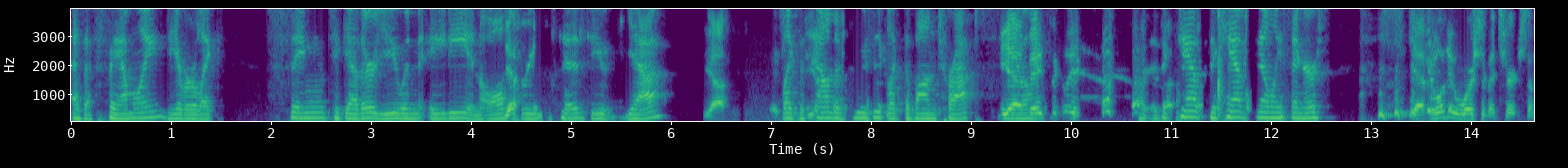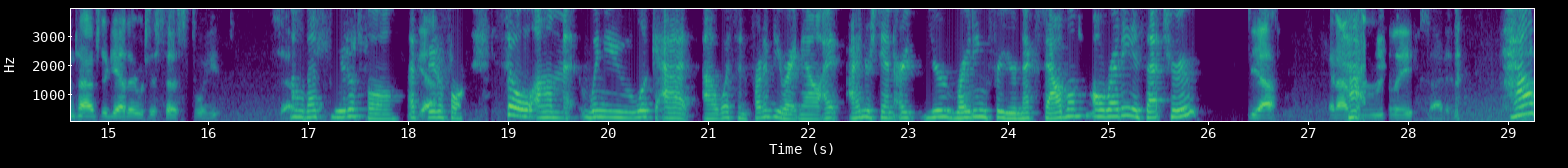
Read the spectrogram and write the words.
as a family, do you ever like sing together? You and Adie and all Yeah. three kids. You, yeah, Yeah. It's like the sound of music, like the Von Trapps. you yeah, know? basically. the camp, the camp family singers. Yeah, we'll do worship at church sometimes together, which is so sweet. So Oh, that's beautiful. That's Yeah. beautiful. So, um, when you look at uh, what's in front of you right now, I, I understand. Are you're writing for your next album already? Is that true? yeah. And I'm Ha- really excited. How?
